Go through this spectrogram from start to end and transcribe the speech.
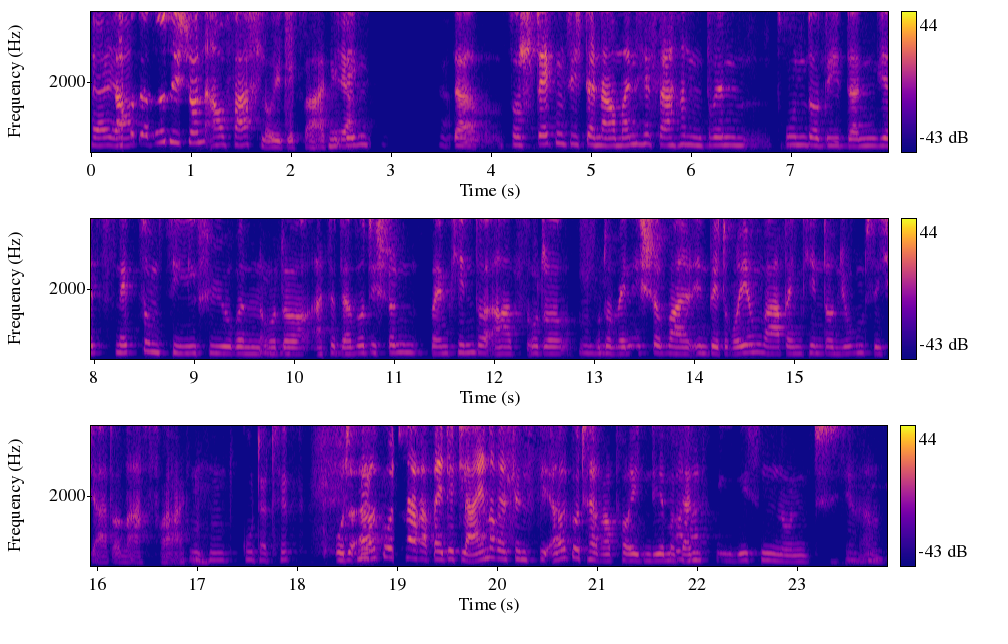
Ja, ja. Aber da würde ich schon auch Fachleute fragen. Ich denke, da verstecken sich dann auch manche Sachen drin drunter, die dann jetzt nicht zum Ziel führen. Mhm. Oder also da würde ich schon beim Kinderarzt oder, mhm. oder wenn ich schon mal in Betreuung war, beim Kinder- und Jugendpsychiater nachfragen. Mhm. Guter Tipp. Oder ja. Ergotherapeuten, bei den kleineren sind es die Ergotherapeuten, die immer Aha. ganz viel wissen und ja. Mhm.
